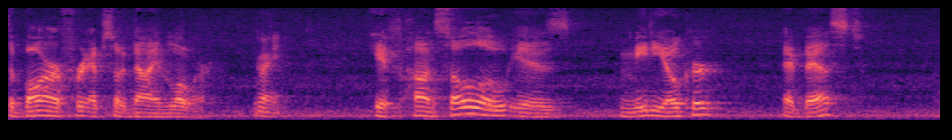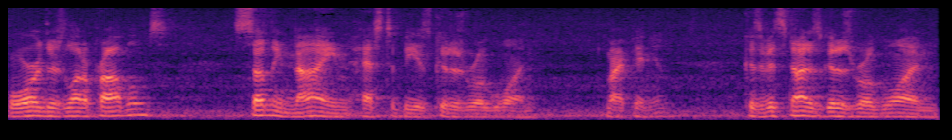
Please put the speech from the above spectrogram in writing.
the bar for episode nine lower. Right. If Han Solo is mediocre at best, or there's a lot of problems, suddenly nine has to be as good as Rogue One, in my opinion. Because if it's not as good as Rogue One,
